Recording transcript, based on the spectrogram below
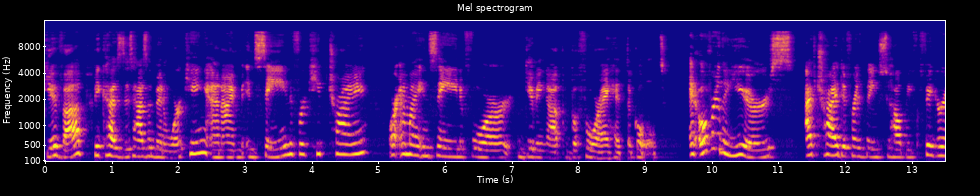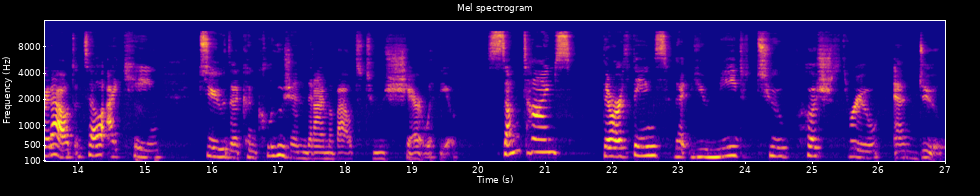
give up because this hasn't been working and I'm insane for keep trying? Or am I insane for giving up before I hit the gold? And over the years, I've tried different things to help me figure it out until I came to the conclusion that I'm about to share with you. Sometimes there are things that you need to push through and do.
